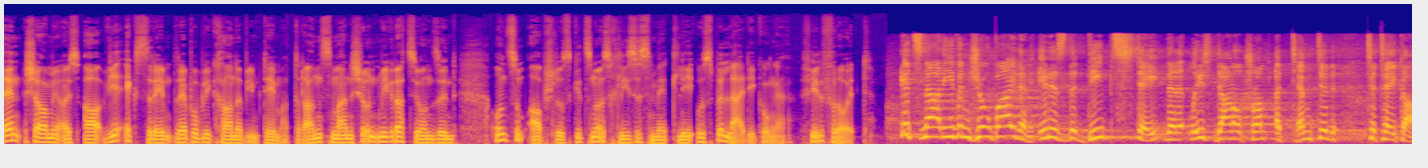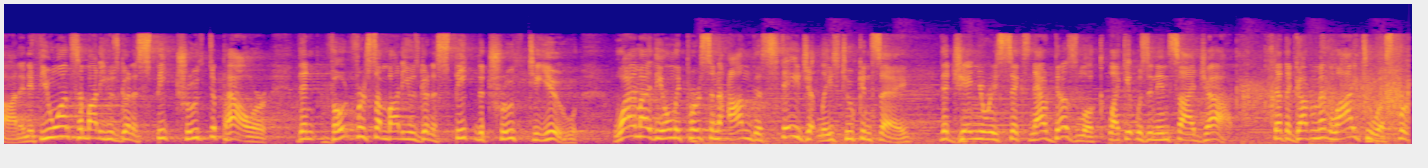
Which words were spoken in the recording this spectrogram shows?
dann schauen wir uns an, wie extrem die Republikaner beim Thema Transmenschen und Migration sind und zum Abschluss gibt es noch ein kleines Medley aus Beleidigungen. Viel Freude! It's not even Joe Biden. It is the deep state that at least Donald Trump attempted to take on. And if you want somebody who's going to speak truth to power, then vote for somebody who's going to speak the truth to you. Why am I the only person on the stage, at least, who can say that January 6th now does look like it was an inside job? That the government lied to us for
